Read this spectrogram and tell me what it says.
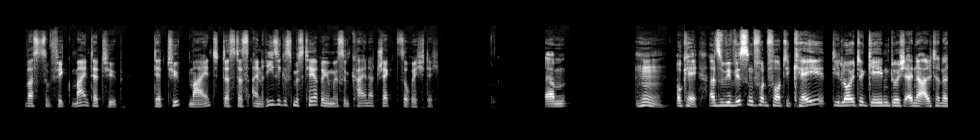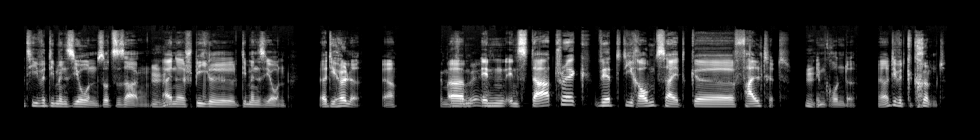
was zum Fick meint der Typ? Der Typ meint, dass das ein riesiges Mysterium ist und keiner checkt so richtig. Ähm, hm, okay. Also wir wissen von 40k, die Leute gehen durch eine alternative Dimension sozusagen. Mhm. Eine Spiegeldimension. Äh, die Hölle. So Ähm, will, ja. in, in Star Trek wird die Raumzeit gefaltet, Mhm. im Grunde. Ja, die wird gekrümmt.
